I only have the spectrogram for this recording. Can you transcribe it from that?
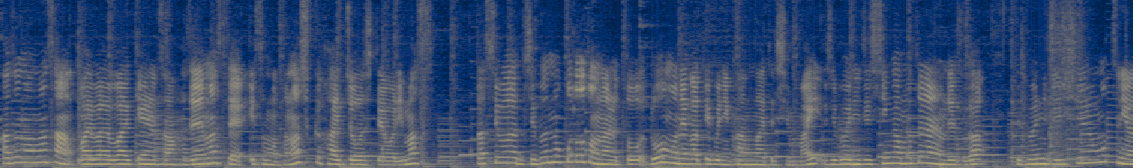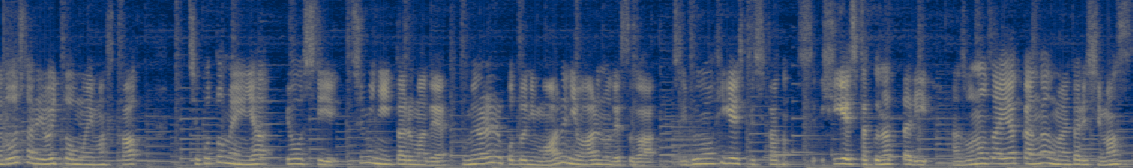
カズのまさん、ワイワイワイケンさん、はじめまして、いつも楽しく拝聴しております。私は自分のこととなるとどうもネガティブに考えてしまい自分に自信が持てないのですが自分に自信を持つにはどうしたらよいと思いますか？仕事面や容姿趣味に至るまで褒められることにもあるにはあるのですが自分を卑下してした卑下したくなったり謎の罪悪感が生まれたりします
